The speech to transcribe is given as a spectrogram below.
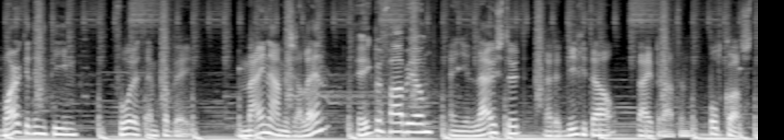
marketingteam voor het MKB. Mijn naam is Alain Ik ben Fabian. en je luistert naar de Digitaal Bijpraten podcast.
